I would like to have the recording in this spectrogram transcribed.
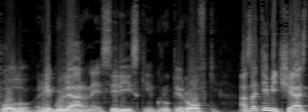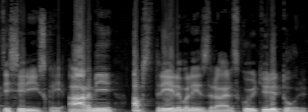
Полурегулярные сирийские группировки, а затем и части сирийской армии обстреливали израильскую территорию,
